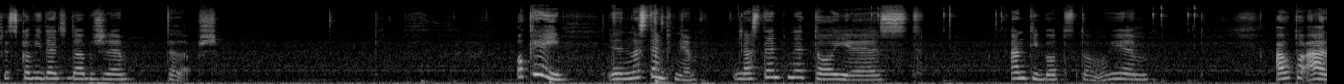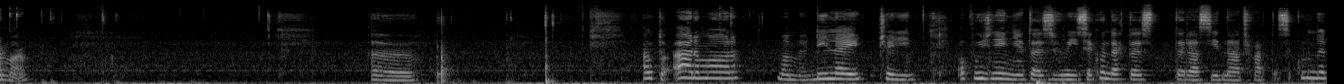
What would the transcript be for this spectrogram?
Wszystko widać dobrze, to dobrze. Y, następnie. Następne to jest Antibot, to mówiłem. Auto Armor. E, Auto Armor. Mamy delay, czyli opóźnienie to jest w milisekundach, to jest teraz 1 czwarta sekundy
